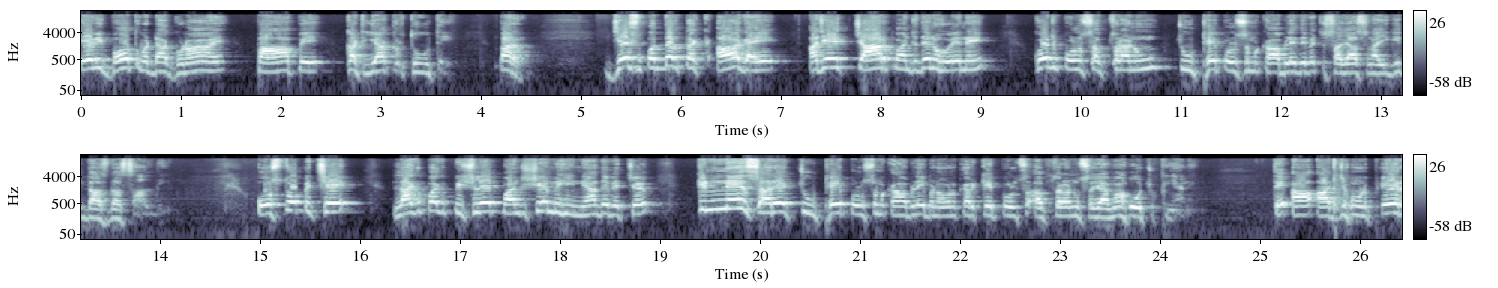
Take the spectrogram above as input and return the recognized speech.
ਇਹ ਵੀ ਬਹੁਤ ਵੱਡਾ ਗੁਨਾਹ ਹੈ, ਪਾਪ ਹੈ, ਘਟੀਆ ਕਰਤੂਤ ਹੈ। ਪਰ ਜਿਸ ਪੱਧਰ ਤੱਕ ਆ ਗਏ, ਅਜੇ 4-5 ਦਿਨ ਹੋਏ ਨੇ, ਕੁਝ ਪੁਲਿਸ ਅਫਸਰਾਂ ਨੂੰ ਝੂਠੇ ਪੁਲਿਸ ਮੁਕਾਬਲੇ ਦੇ ਵਿੱਚ ਸਜ਼ਾ ਸੁਣਾਈ ਗਈ 10-10 ਸਾਲ ਦੀ। ਉਸ ਤੋਂ ਪਿੱਛੇ ਲਗਭਗ ਪਿਛਲੇ 5-6 ਮਹੀਨਿਆਂ ਦੇ ਵਿੱਚ ਕਿੰਨੇ ਸਾਰੇ ਝੂਠੇ ਪੁਲਿਸ ਮੁਕਾਬਲੇ ਬਣਾਉਣ ਕਰਕੇ ਪੁਲਿਸ ਅਫਸਰਾਂ ਨੂੰ ਸਜ਼ਾਵਾਂ ਹੋ ਚੁੱਕੀਆਂ ਨੇ। ਤੇ ਆ ਅੱਜ ਹੁਣ ਫੇਰ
